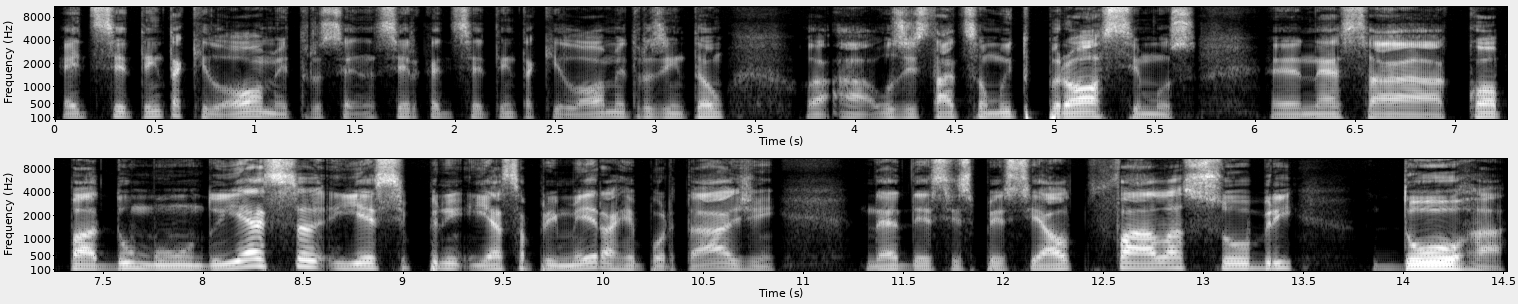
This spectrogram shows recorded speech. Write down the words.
é de 70 quilômetros, cerca de 70 quilômetros. Então, a, a, os estádios são muito próximos é, nessa Copa do Mundo. E essa, e, esse, e essa primeira reportagem né, desse especial fala sobre Doha.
